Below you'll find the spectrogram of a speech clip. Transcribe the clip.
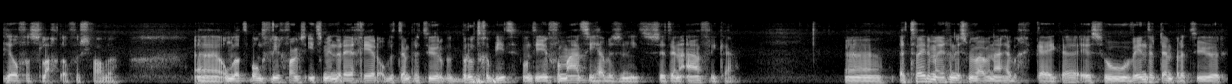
heel veel slachtoffers vallen. Uh, omdat de iets minder reageren op de temperatuur op het broedgebied. Want die informatie hebben ze niet. Ze zitten in Afrika. Uh, het tweede mechanisme waar we naar hebben gekeken is hoe wintertemperatuur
